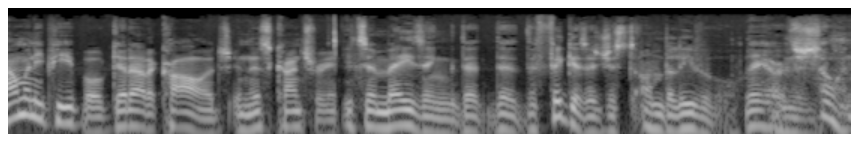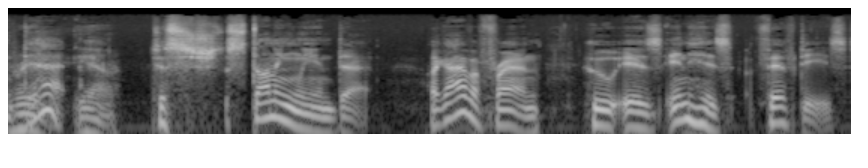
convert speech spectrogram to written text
How many people get out of college in this country? It's amazing that the the figures are just unbelievable. They are I mean, so in really, debt. Yeah. just sh- stunningly in debt. Like I have a friend who is in his fifties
